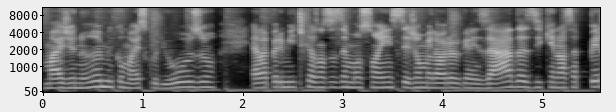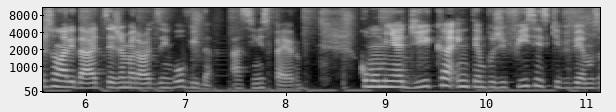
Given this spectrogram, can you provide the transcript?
mais dinâmico, mais curioso. Ela permite que as nossas emoções sejam melhor organizadas e que nossa personalidade seja melhor desenvolvida. Assim espero. Como minha dica, em tempos difíceis que vivemos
